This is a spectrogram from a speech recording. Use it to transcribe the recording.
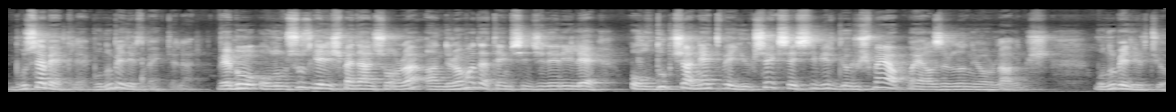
bu sebeple bunu belirtmekteler. Ve bu olumsuz gelişmeden sonra Andromeda temsilcileriyle oldukça net ve yüksek sesli bir görüşme yapmaya hazırlanıyorlarmış. Bunu belirtiyor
